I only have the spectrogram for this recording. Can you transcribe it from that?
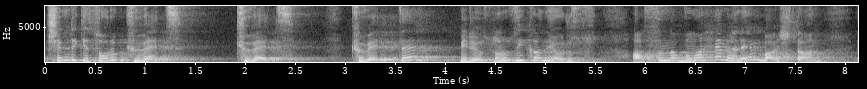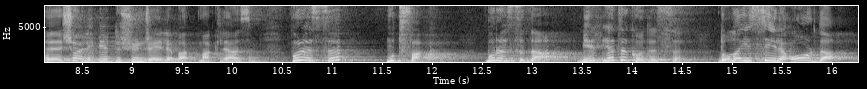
şimdiki soru küvet. Küvet. Küvette biliyorsunuz yıkanıyoruz. Aslında buna hemen en baştan e, şöyle bir düşünceyle bakmak lazım. Burası mutfak. Burası da bir yatak odası. Dolayısıyla orada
